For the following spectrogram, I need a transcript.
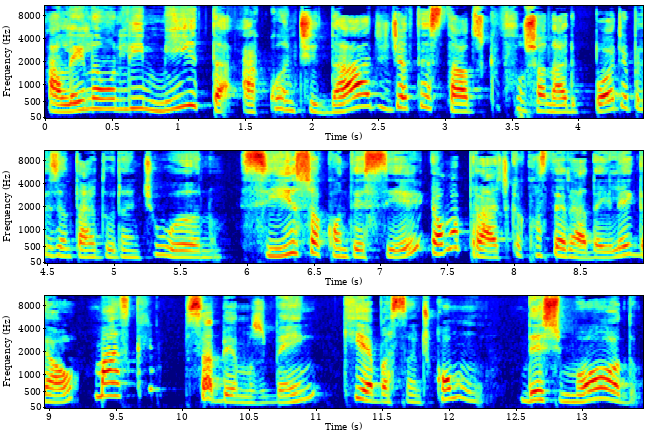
A lei não limita a quantidade de atestados que o funcionário pode apresentar durante o ano. Se isso acontecer, é uma prática considerada ilegal, mas que sabemos bem que é bastante comum. Deste modo,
